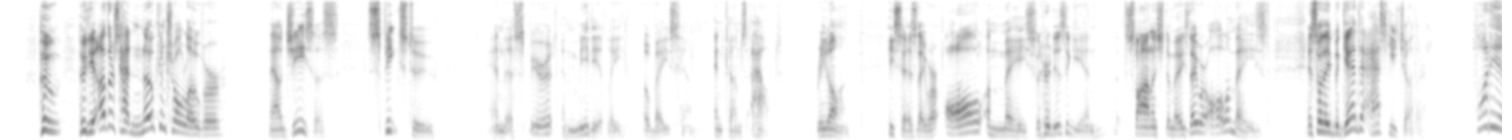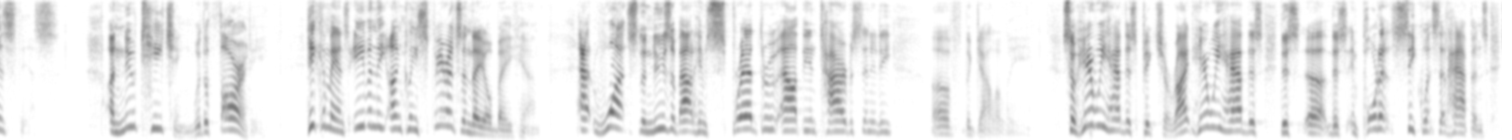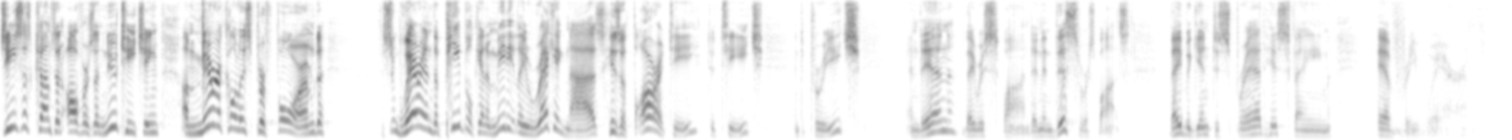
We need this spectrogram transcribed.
who, who the others had no control over, now Jesus speaks to, and the spirit immediately obeys him and comes out. Read on. He says, They were all amazed. There it is again, astonished, amazed. They were all amazed. And so they began to ask each other, What is this? A new teaching with authority. He commands even the unclean spirits and they obey him. At once, the news about him spread throughout the entire vicinity of the Galilee. So here we have this picture, right? Here we have this, this, uh, this important sequence that happens. Jesus comes and offers a new teaching, a miracle is performed, wherein the people can immediately recognize his authority to teach and to preach, and then they respond. And in this response, they begin to spread his fame everywhere.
